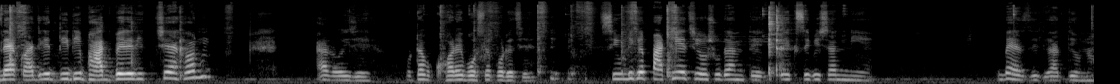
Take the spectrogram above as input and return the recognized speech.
দেখো আজকে দিদি ভাত বেড়ে দিচ্ছে এখন। আর ওই যে ওটা ঘরে বসে পড়েছে। শিউলিকে পাঠিয়েছি ওষুধ আনতে এক্সিবিশন নিয়ে। ব্যাস দিদি আর দিও না।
